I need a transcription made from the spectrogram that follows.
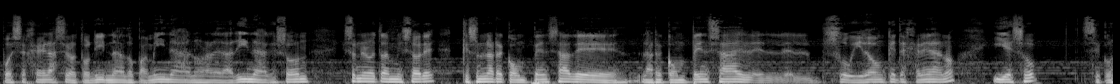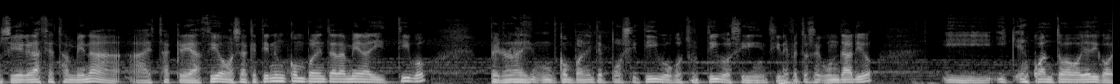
pues se genera serotonina, dopamina, noradrenalina, que son esos neurotransmisores que son la recompensa de la recompensa, el, subidón que te genera, ¿no? Y eso se consigue gracias también a, esta creación, o sea que tiene un componente también adictivo, pero un componente positivo, constructivo, sin, sin efectos secundarios. Y, en cuanto, ya digo,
